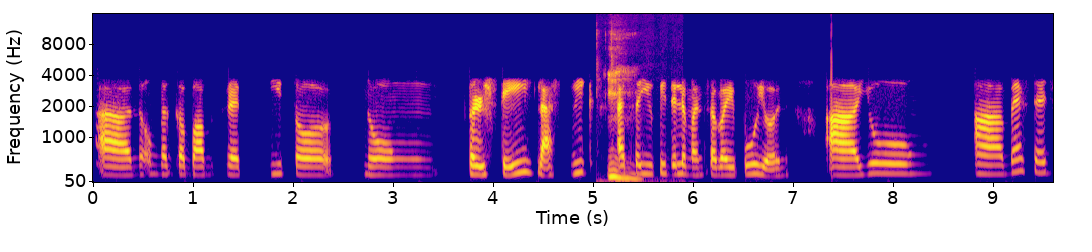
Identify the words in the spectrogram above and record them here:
ah, noong nagka-bomb threat dito noong Thursday last week at Mhm. sa UP Diliman sabay po 'yon. Ah, yung ah, message,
